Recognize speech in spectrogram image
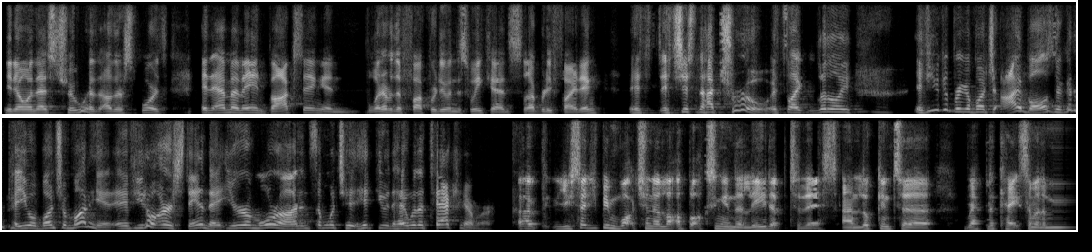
you know, and that's true with other sports. In MMA and boxing and whatever the fuck we're doing this weekend, celebrity fighting, it's it's just not true. It's like literally, if you can bring a bunch of eyeballs, they're going to pay you a bunch of money. And if you don't understand that, you're a moron, and someone should hit you in the head with a tack hammer. Uh, you said you've been watching a lot of boxing in the lead up to this and looking to replicate some of the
